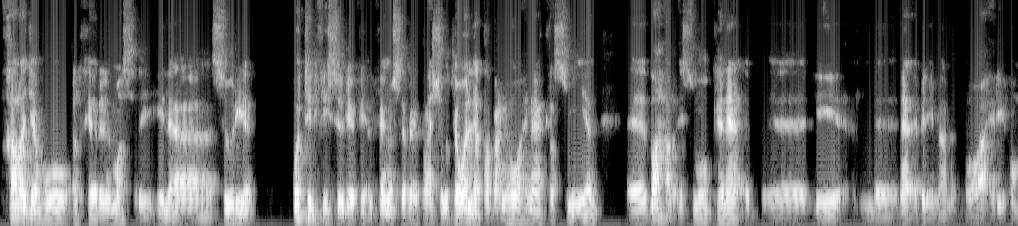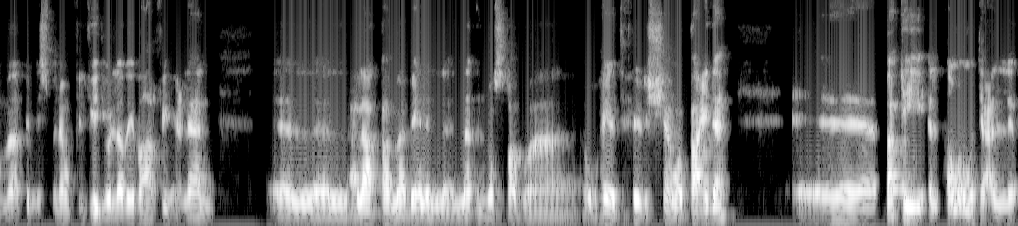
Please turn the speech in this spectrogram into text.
خرج أبو الخير المصري إلى سوريا قتل في سوريا في 2017 وتولى طبعا هو هناك رسميا. ظهر اسمه كنائب آه، لنائب الإمام الظواهري هم بالنسبة لهم في الفيديو الذي ظهر في إعلان العلاقة ما بين النصرة وهيئه تحرير الشام والقاعدة. آه، بقي الأمر متعلق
